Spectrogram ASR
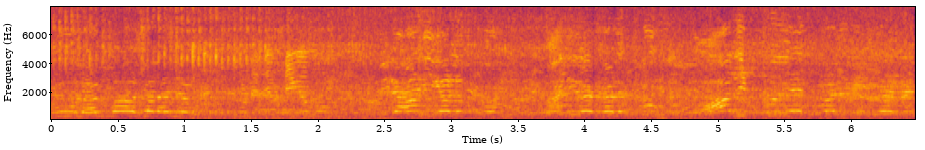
சூழல் மாசடையும். பிராணிகளுக்கும் மனிதர்களுக்கும் பாதிப்பு ஏற்படுகின்றது.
